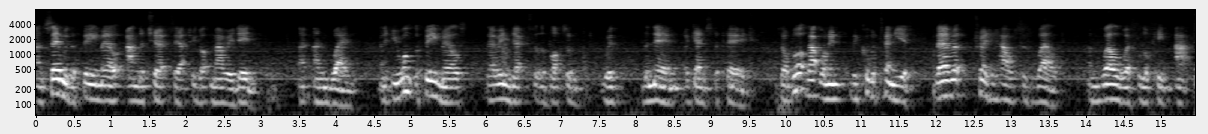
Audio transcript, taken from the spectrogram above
and same with the female and the church they actually got married in and, and when. And if you want the females, they're indexed at the bottom with the name against a page. So I bought that one in, they cover 10 years. They're at Treasure House as well, and well worth looking at.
